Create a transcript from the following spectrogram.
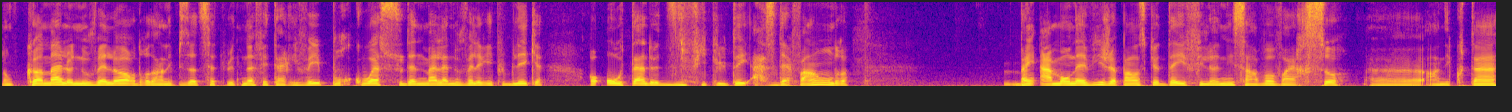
Donc, comment le nouvel ordre dans l'épisode 7-8-9 est arrivé, pourquoi soudainement la Nouvelle République a autant de difficultés à se défendre, ben, à mon avis, je pense que Dave Filoni s'en va vers ça euh, en écoutant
